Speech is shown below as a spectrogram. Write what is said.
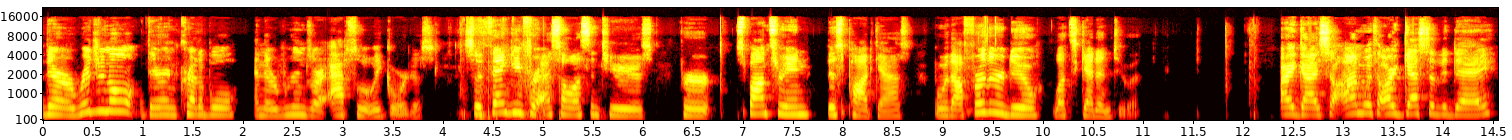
they're original, they're incredible, and their rooms are absolutely gorgeous. So thank you for SLS Interiors for sponsoring this podcast. But without further ado, let's get into it. All right, guys. So I'm with our guest of the day.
